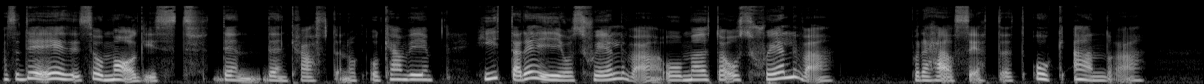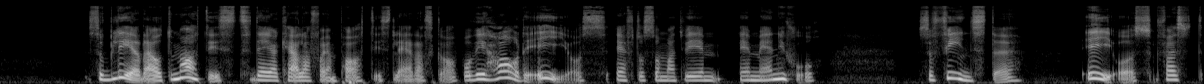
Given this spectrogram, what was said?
Alltså det är så magiskt, den, den kraften. Och, och kan vi hitta det i oss själva och möta oss själva på det här sättet och andra så blir det automatiskt det jag kallar för empatiskt ledarskap och vi har det i oss eftersom att vi är, är människor så finns det i oss, fast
